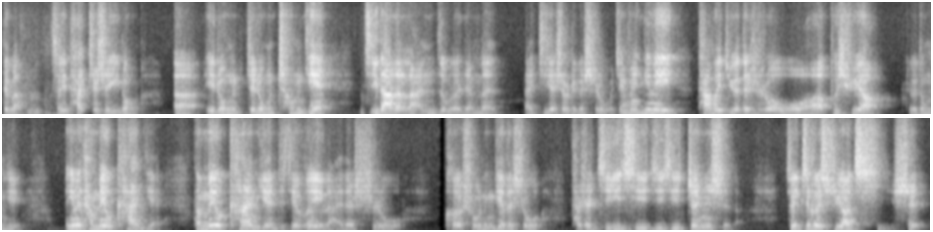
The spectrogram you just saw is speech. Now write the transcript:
对吧？嗯。所以他这是一种呃一种这种成见，极大的拦阻了人们来接受这个事物，就是因为他会觉得是说我不需要这个东西，因为他没有看见，他没有看见这些未来的事物和属灵界的事物，它是极其极其真实的，所以这个需要启示，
